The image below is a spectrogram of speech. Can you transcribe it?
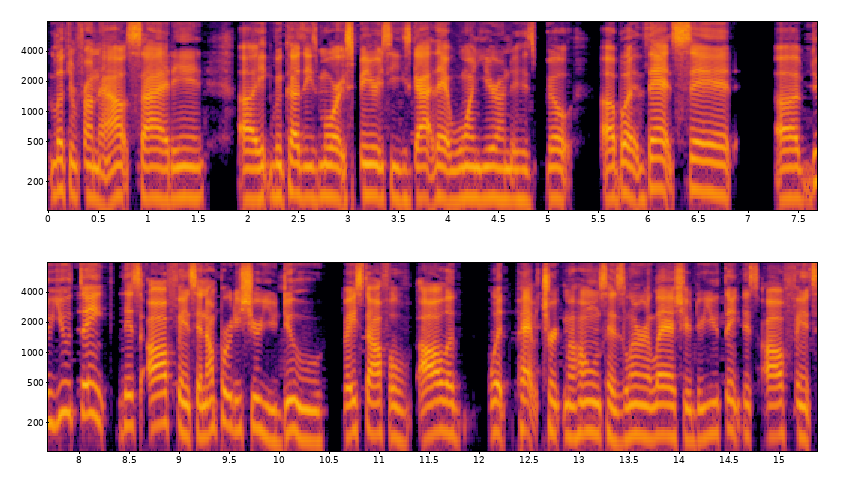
looking from the outside in uh, because he's more experienced. He's got that one year under his belt. Uh, but that said, uh, do you think this offense, and I'm pretty sure you do, based off of all of what Patrick Mahomes has learned last year, do you think this offense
